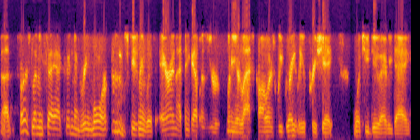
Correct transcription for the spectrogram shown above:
Uh, first, let me say I couldn't agree more. excuse me, with Aaron. I think that was your one of your last callers. We greatly appreciate what you do every day,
